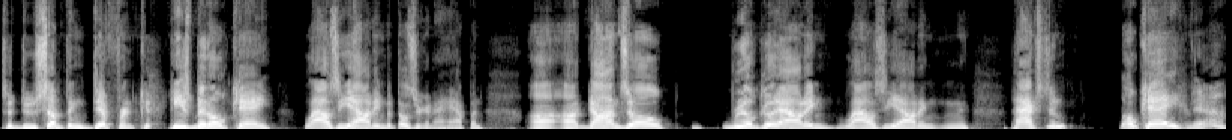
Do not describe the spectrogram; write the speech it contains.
To do something different, he's been okay. Lousy outing, but those are going to happen. Uh, uh, Gonzo, real good outing. Lousy outing. Mm. Paxton, okay. Yeah,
